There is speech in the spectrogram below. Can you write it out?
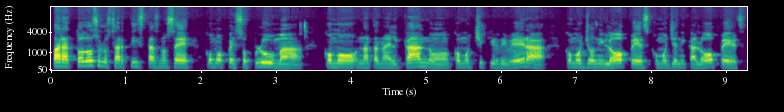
para todos los artistas, no sé, como Peso Pluma, como Natanael Cano, como Chiqui Rivera, como Johnny López, como Jenica López,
